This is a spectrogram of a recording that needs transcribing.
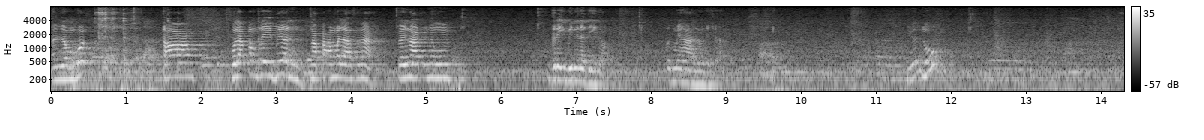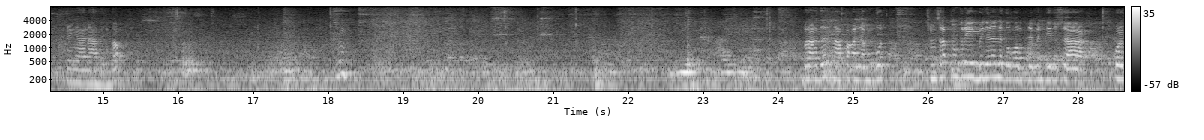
Ang lambot. Tsaka, wala pang gravy yan. Napakamalasa na. Try natin yung gravy nila dito. Pag may halo na siya. Yun, no? Try nga natin to. Mm. Brother, napakalambot. Ang sarap ng gravy nila, nagko-complement dito sa pork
